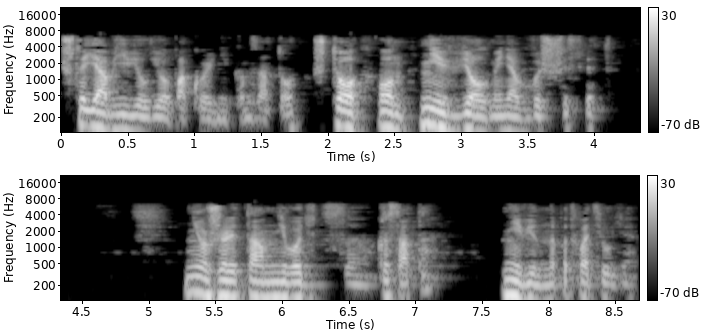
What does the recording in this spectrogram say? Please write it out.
что я объявил его покойником за то, что он не ввел меня в высший свет? Неужели там не водится красота? Невинно подхватил я.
